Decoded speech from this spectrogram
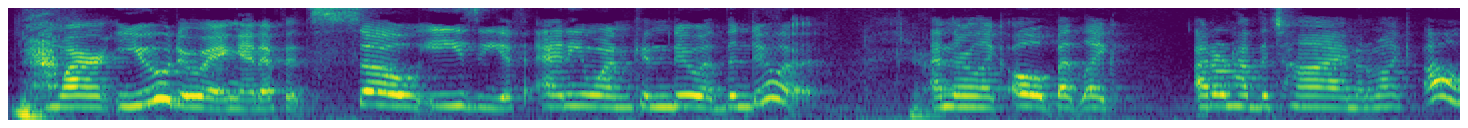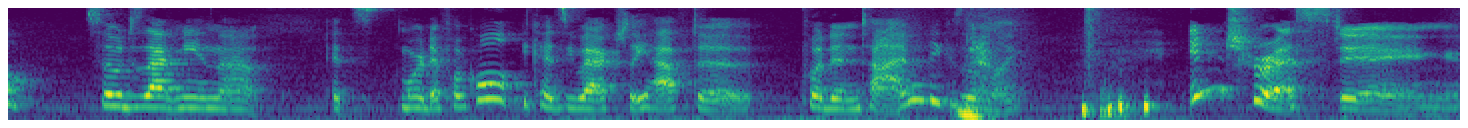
Yeah. Why aren't you doing it? If it's so easy, if anyone can do it, then do it. Yeah. And they're like, oh, but like I don't have the time, and I'm like, oh, so does that mean that it's more difficult because you actually have to put in time? Because I'm like, interesting.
